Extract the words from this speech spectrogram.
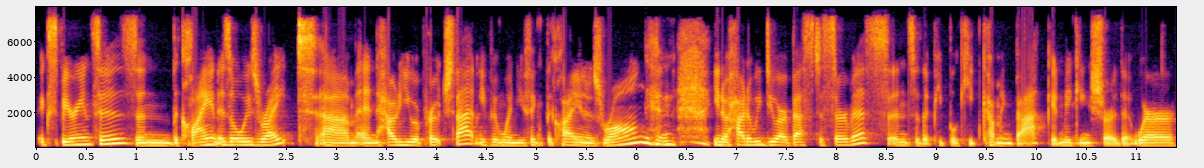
experiences and the client is always right um, and how do you approach that even when you think the client is wrong? And you know how do we do our best to service and so that people keep coming back and making sure that we're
